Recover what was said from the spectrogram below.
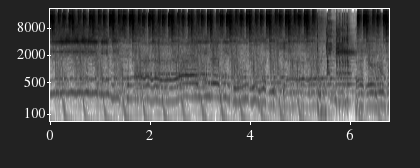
ಈ ನಿಮಿಷ ಇರಲಿ ನೂರು ವರುಷ ಅರುಳುವ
